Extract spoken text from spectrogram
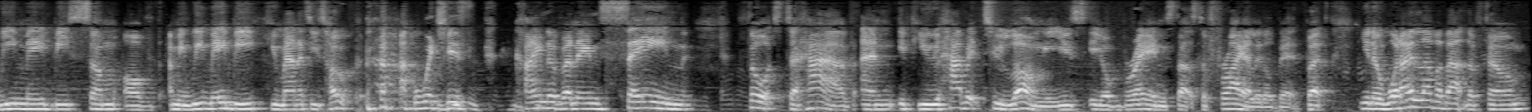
we may be some of, I mean, we may be humanity's hope, which is kind of an insane thoughts to have and if you have it too long you, your brain starts to fry a little bit. But you know what i love about the film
